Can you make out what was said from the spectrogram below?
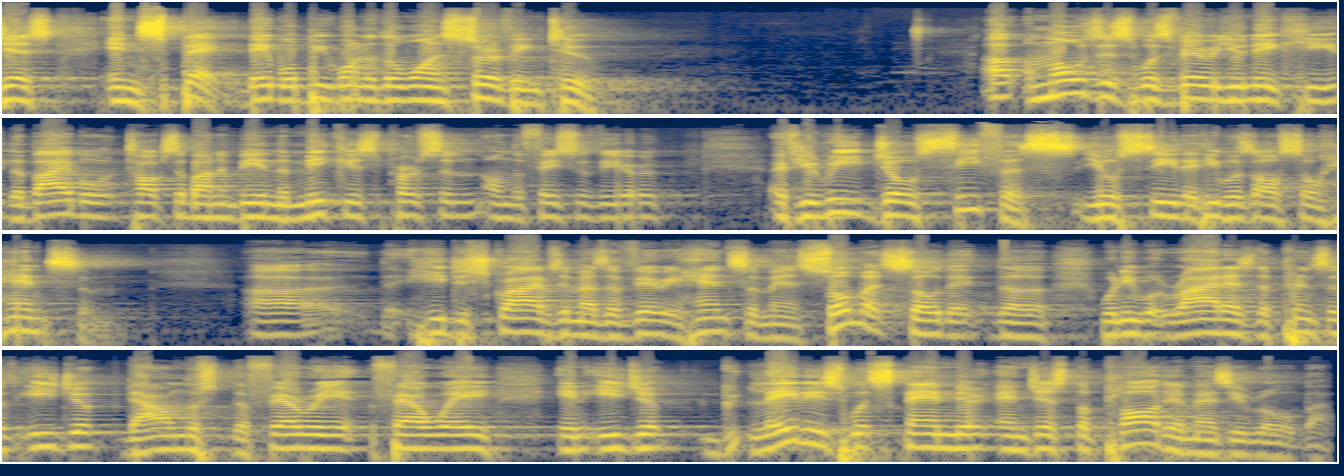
just inspect. They will be one of the ones serving too. Uh, Moses was very unique. He, the Bible talks about him being the meekest person on the face of the earth. If you read Josephus, you'll see that he was also handsome uh, he describes him as a very handsome man, so much so that the, when he would ride as the prince of Egypt down the, the fairway, fairway in Egypt, ladies would stand there and just applaud him as he rode by.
